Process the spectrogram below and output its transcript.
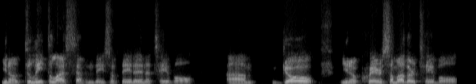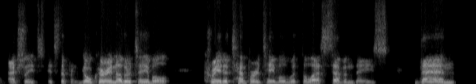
you know, delete the last seven days of data in a table, um, go, you know, query some other table. Actually, it's, it's different. Go query another table, create a temporary table with the last seven days, then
